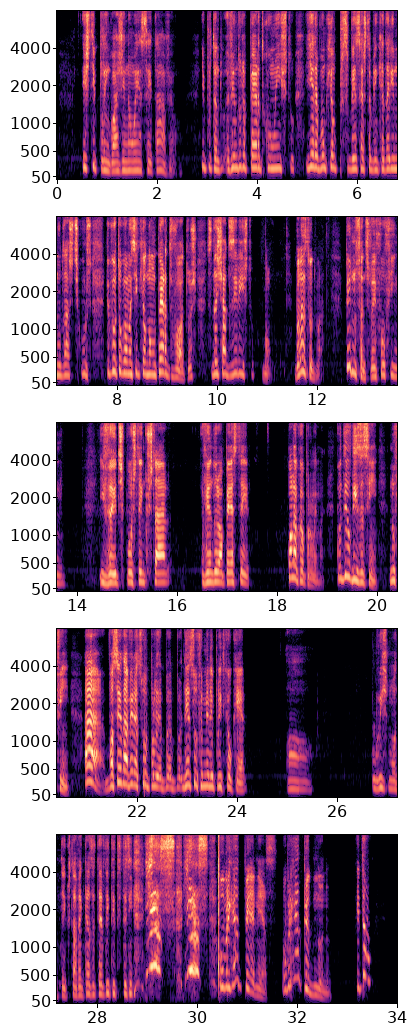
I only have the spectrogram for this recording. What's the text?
Este tipo de linguagem não é aceitável. E, portanto, a Vendura perde com isto. E era bom que ele percebesse esta brincadeira e mudasse de discurso. Porque eu estou convencido que ele não perde votos se deixar de dizer isto. Bom, balanço do debate. Pedro Santos veio fofinho e veio disposto a encostar Vendura ao PST. Qual é, que é o problema? Quando ele diz assim, no fim, ah, você dá a ver a sua, nem a sua família política eu quero. Oh, Luís Montenegro estava em casa até dito assim, yes, yes, obrigado PNS, obrigado Pedro Nuno. Então,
